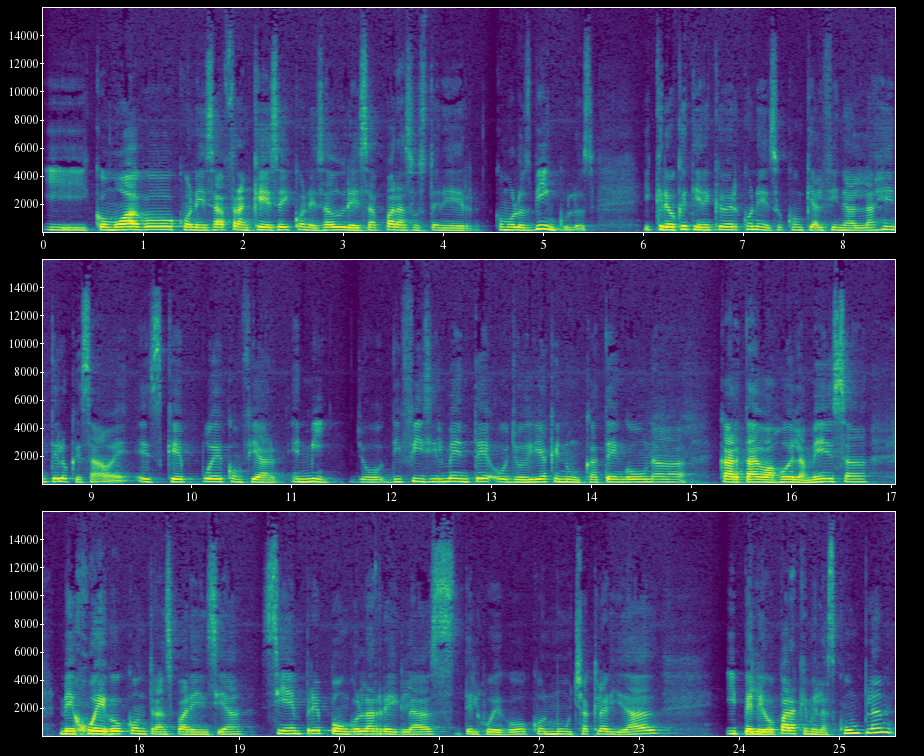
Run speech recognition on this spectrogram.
y cómo hago con esa franqueza y con esa dureza para sostener como los vínculos. Y creo que tiene que ver con eso, con que al final la gente lo que sabe es que puede confiar en mí. Yo difícilmente, o yo diría que nunca tengo una carta debajo de la mesa, me juego con transparencia, siempre pongo las reglas del juego con mucha claridad y peleo para que me las cumplan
